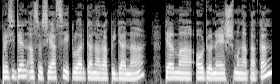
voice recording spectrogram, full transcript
Presiden Asosiasi Keluarga Narapidana, Delma O'Donesh mengatakan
